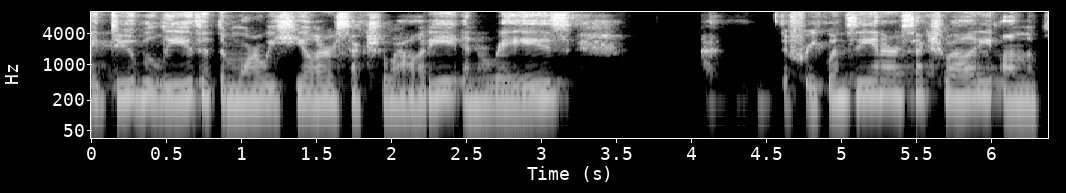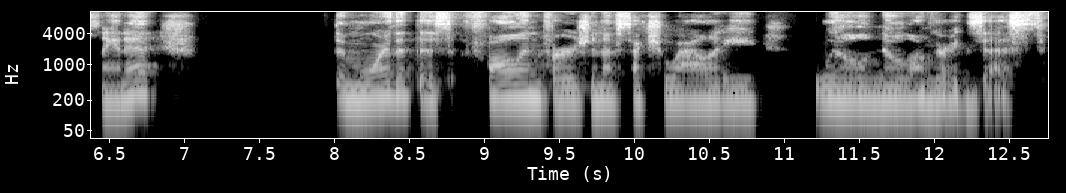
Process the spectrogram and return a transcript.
I do believe that the more we heal our sexuality and raise um, the frequency in our sexuality on the planet, the more that this fallen version of sexuality will no longer exist.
